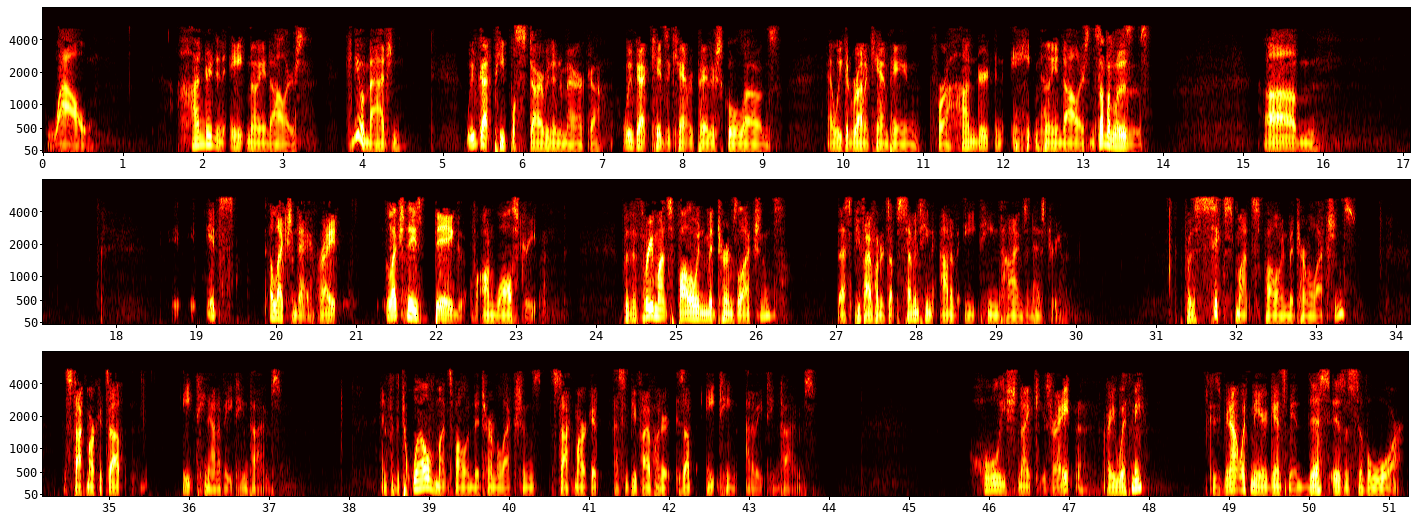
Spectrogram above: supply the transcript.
Wow. $108 million. Can you imagine? We've got people starving in America. We've got kids that can't repay their school loans. And we could run a campaign for $108 million and someone loses. Um, it's election day, right? Election day is big on Wall Street. For the three months following midterms elections, the S&P 500 is up 17 out of 18 times in history. For the six months following midterm elections, the stock market's up 18 out of 18 times. And for the 12 months following midterm elections, the stock market S&P 500 is up 18 out of 18 times. Holy shnikes, right? Are you with me? Because if you're not with me, you're against me, and this is a civil war.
